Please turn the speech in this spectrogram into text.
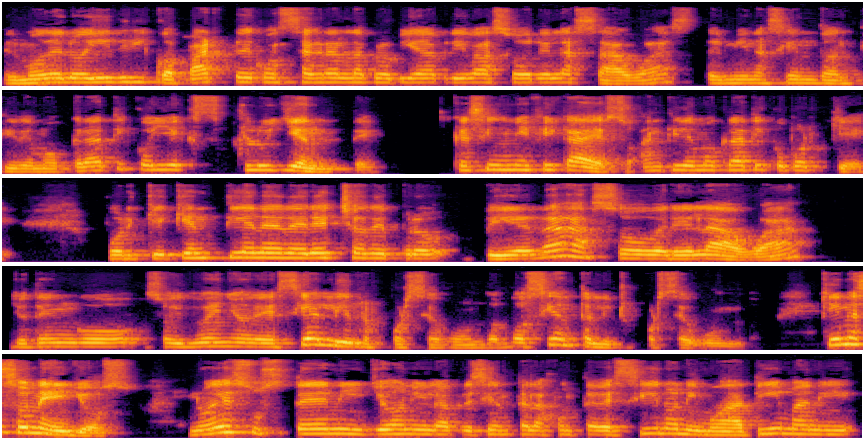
El modelo hídrico, aparte de consagrar la propiedad privada sobre las aguas, termina siendo antidemocrático y excluyente. ¿Qué significa eso? Antidemocrático, ¿por qué? Porque quien tiene derecho de propiedad sobre el agua yo tengo, soy dueño de 100 litros por segundo, 200 litros por segundo. ¿Quiénes son ellos? No es usted, ni yo, ni la presidenta de la Junta de Vecinos, ni Modatima, ni...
